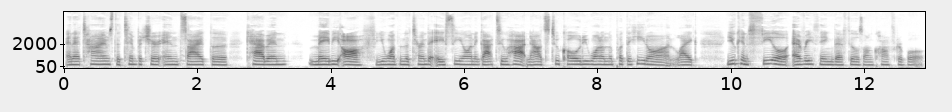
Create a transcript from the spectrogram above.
And at times the temperature inside the cabin may be off. You want them to turn the ac on it got too hot. Now it's too cold you want them to put the heat on. Like you can feel everything that feels uncomfortable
